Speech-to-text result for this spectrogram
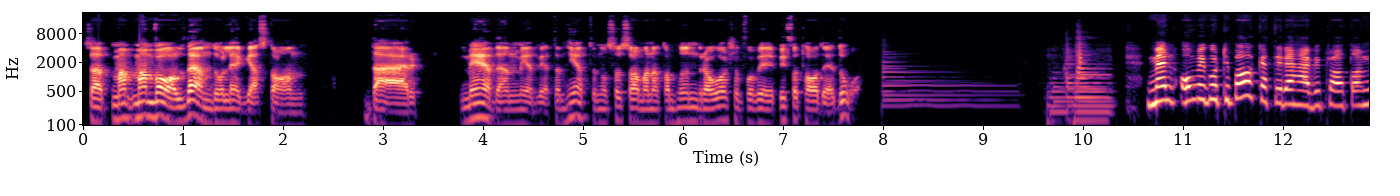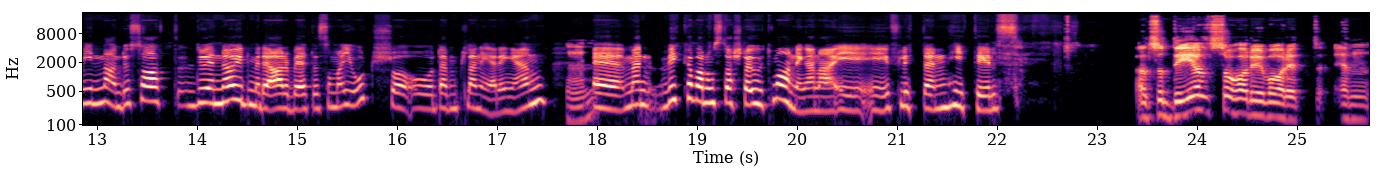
Så att man, man valde ändå att lägga stan där med den medvetenheten och så sa man att om hundra år så får vi, vi får ta det då. Men om vi går tillbaka till det här vi pratade om innan. Du sa att du är nöjd med det arbete som har gjorts och, och den planeringen. Mm. Eh, men vilka var de största utmaningarna i, i flytten hittills? Alltså dels så har det ju varit en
